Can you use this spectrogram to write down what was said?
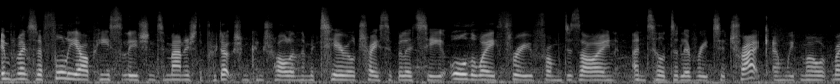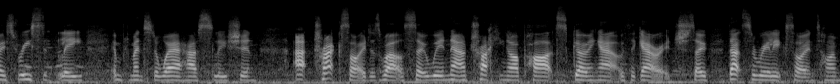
implemented a full ERP solution to manage the production control and the material traceability all the way through from design until delivery to track, and we've mo most recently implemented a warehouse solution at trackside as well, so we're now tracking our parts going out of the garage. So that's a really exciting time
